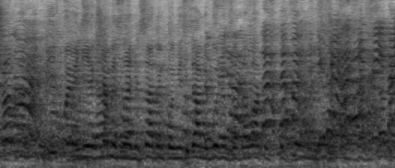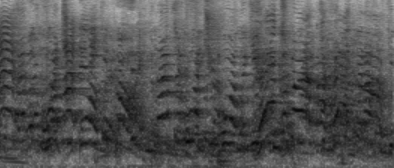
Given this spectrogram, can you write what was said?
я відповіді, якщо ми садимо садимо по місцям і будемо задавати спокійно. Очі. Геть з мене, геть раки.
